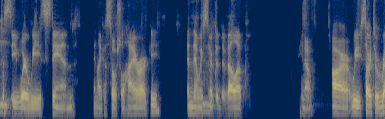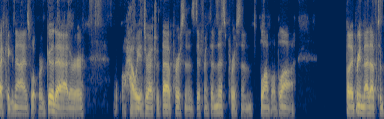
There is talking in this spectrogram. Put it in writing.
to Mm, see where we stand in like a social hierarchy and then we start Mm. to develop you know our we start to recognize what we're good at or how we interact with that person is different than this person blah blah blah. But i bring that up to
